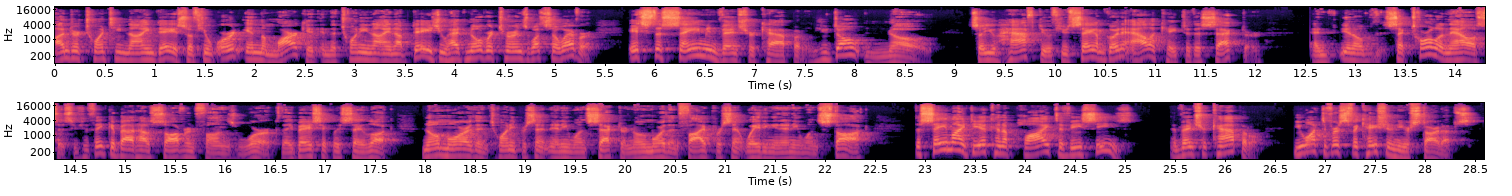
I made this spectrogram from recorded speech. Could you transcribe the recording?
under 29 days. So if you weren't in the market in the 29 up days, you had no returns whatsoever. It's the same in venture capital. You don't know. So you have to, if you say, I'm going to allocate to this sector, and you know, sectoral analysis, if you think about how sovereign funds work, they basically say, look, no more than 20% in any one sector, no more than 5% weighting in any one stock. The same idea can apply to VCs and venture capital. You want diversification in your startups.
